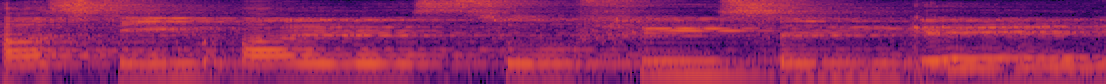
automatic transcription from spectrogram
hast ihm alles zu Füßen gelegt.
